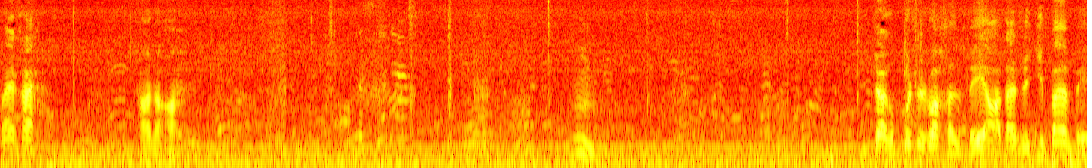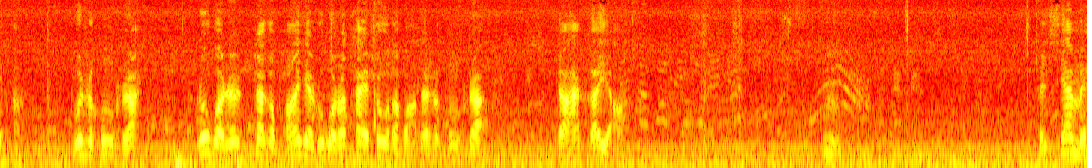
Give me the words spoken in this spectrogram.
掰开，尝尝啊。嗯，这个不是说很肥啊，但是一般肥啊，不是空壳。如果是这个螃蟹，如果说太瘦的话，它是空壳，这还可以啊。嗯，很鲜美。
